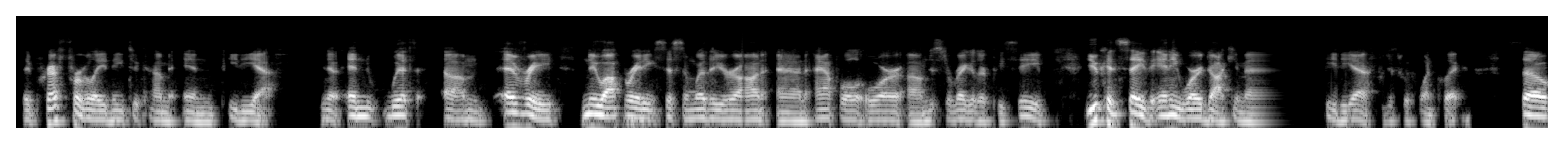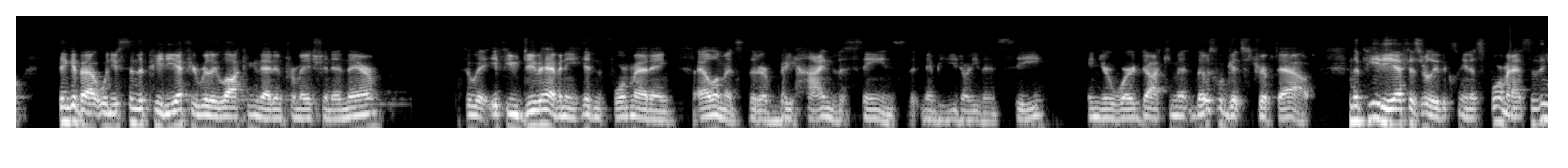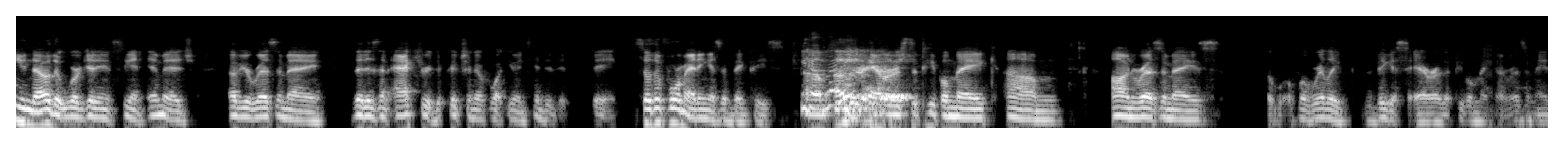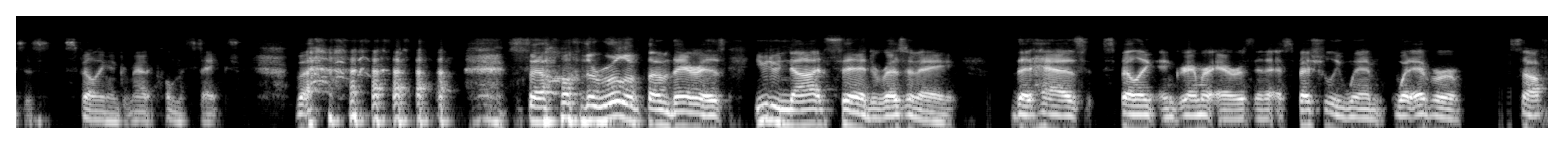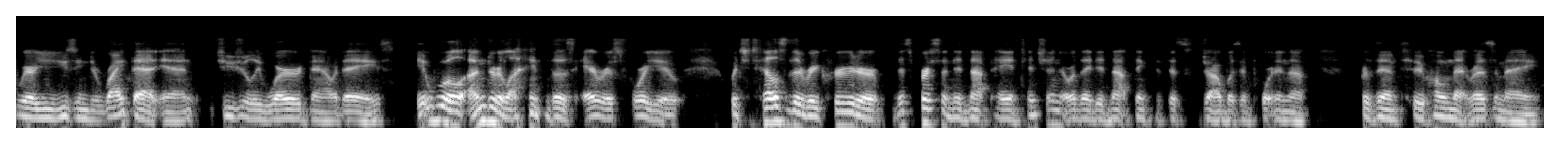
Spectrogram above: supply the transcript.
they preferably need to come in PDF. You know, and with um, every new operating system, whether you're on an Apple or um, just a regular PC, you can save any Word document PDF just with one click. So think about when you send the PDF, you're really locking that information in there. So if you do have any hidden formatting elements that are behind the scenes that maybe you don't even see in your Word document, those will get stripped out. And the PDF is really the cleanest format. So then you know that we're getting to see an image of your resume that is an accurate depiction of what you intended it to be. So the formatting is a big piece. You know, um, other errors that people make um, on resumes well, really the biggest error that people make on resumes is spelling and grammatical mistakes. But so the rule of thumb there is you do not send a resume that has spelling and grammar errors in it, especially when whatever software you're using to write that in, it's usually Word nowadays, it will underline those errors for you which tells the recruiter this person did not pay attention or they did not think that this job was important enough for them to hone that resume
